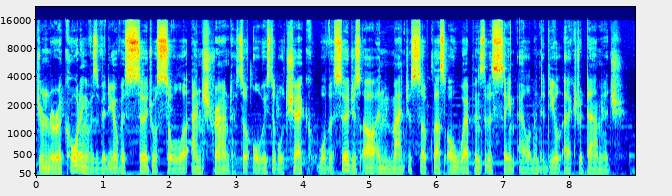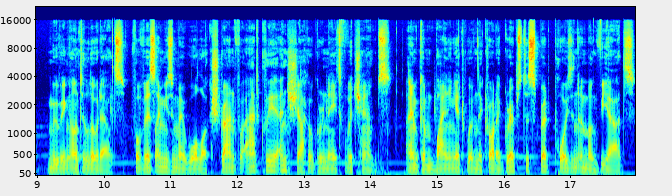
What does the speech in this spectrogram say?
During the recording of this video the surge was solar and strand, so always double check what the surges are and match your subclass or weapons to the same element to deal extra damage. Moving on to loadouts. For this I'm using my Warlock Strand for ad clear and Shackle Grenades for the champs. I am combining it with Necrotic Grips to spread poison among the ads.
